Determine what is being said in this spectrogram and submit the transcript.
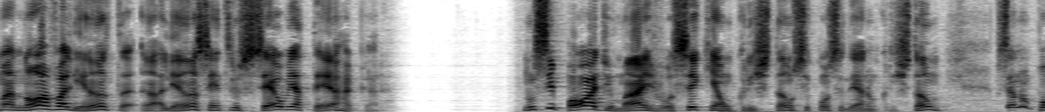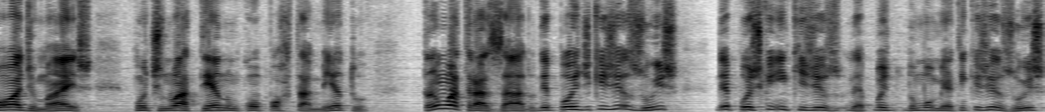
uma nova aliança, aliança entre o céu e a terra, cara. Não se pode mais, você que é um cristão, se considera um cristão, você não pode mais continuar tendo um comportamento tão atrasado depois de que Jesus, depois, que, em que Jesus, depois do momento em que Jesus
